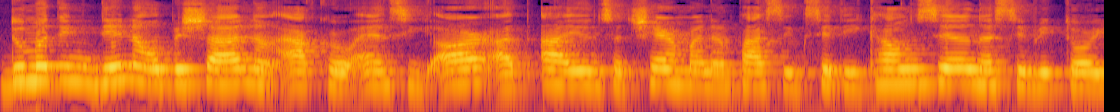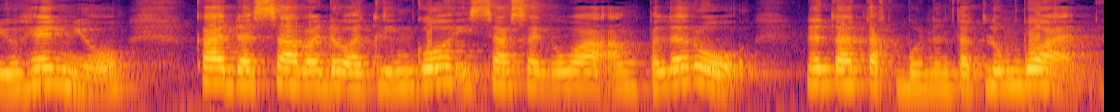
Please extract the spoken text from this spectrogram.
Dumating din ang opisyal ng Acro NCR at ayon sa chairman ng Pasig City Council na si Victor Eugenio, kada Sabado at Linggo isasagawa ang palaro na tatakbo ng tatlong buwan.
